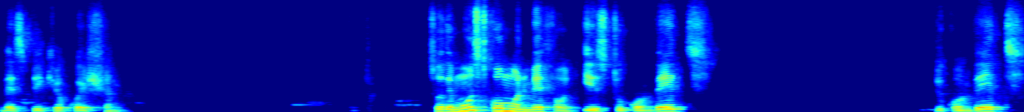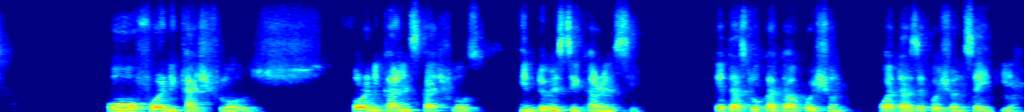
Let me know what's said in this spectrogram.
Let's pick your question. So the most common method is to convert to convert all foreign cash flows, foreign currency cash flows in domestic currency. Let us look at our question. What does the question say here?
